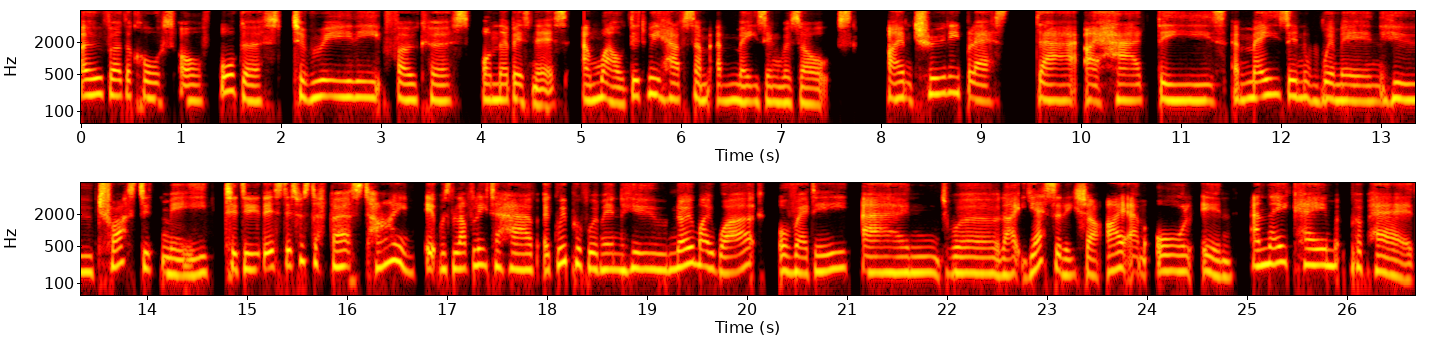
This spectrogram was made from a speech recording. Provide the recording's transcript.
over the course of August to really focus on their business. And wow, did we have some amazing results? I am truly blessed that I had these amazing women who trusted me to do this. This was the first time. It was lovely to have a group of women who know my work already and were like, yes, Eleshia, I am all in and they came prepared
